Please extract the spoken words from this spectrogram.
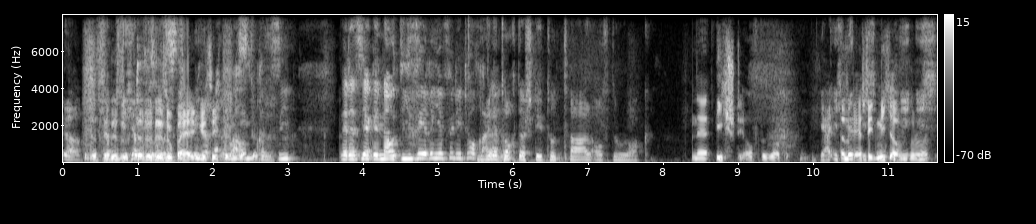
Ja. Das ist, Ich eine, ich das ist eine. Superheldengeschichte im Grunde. Prinzip. Ne, das ist ja genau die Serie für die Tochter. Meine ne? Tochter steht total auf The Rock. Ne, ich stehe auf The Rock. Ja, ich Also mit- wer ich, steht nicht auf ich, The Rock? Ich,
